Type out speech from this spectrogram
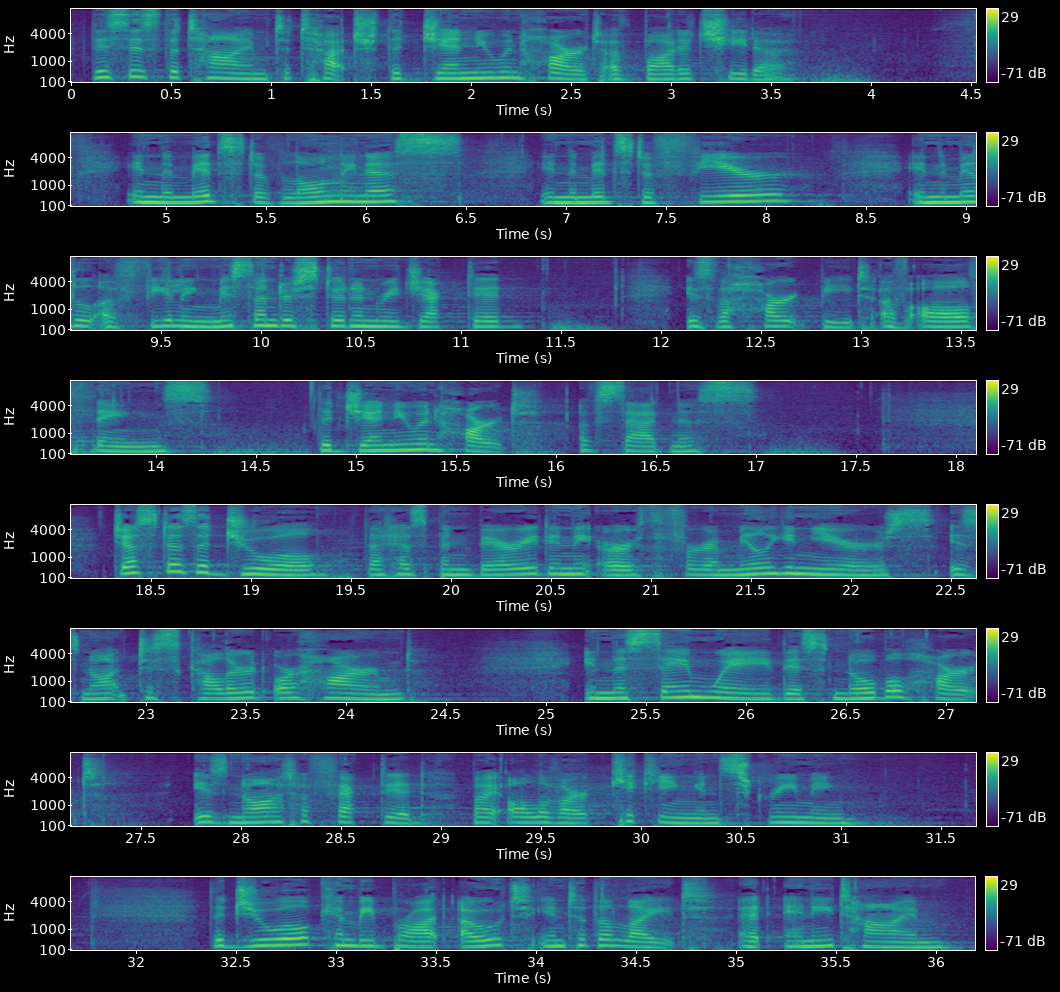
This is the time to touch the genuine heart of bodhicitta. In the midst of loneliness, in the midst of fear, in the middle of feeling misunderstood and rejected, is the heartbeat of all things, the genuine heart of sadness. Just as a jewel that has been buried in the earth for a million years is not discolored or harmed, in the same way, this noble heart is not affected by all of our kicking and screaming. The jewel can be brought out into the light at any time,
